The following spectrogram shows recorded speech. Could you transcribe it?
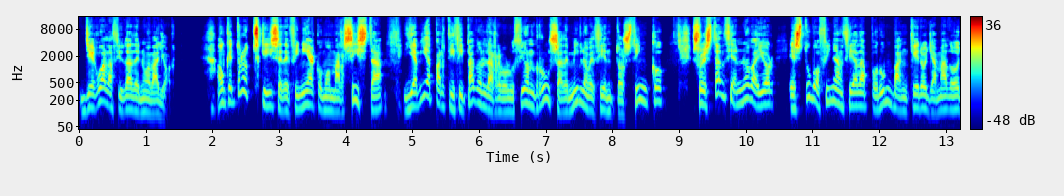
llegó a la ciudad de Nueva York. Aunque Trotsky se definía como marxista y había participado en la Revolución rusa de 1905, su estancia en Nueva York estuvo financiada por un banquero llamado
